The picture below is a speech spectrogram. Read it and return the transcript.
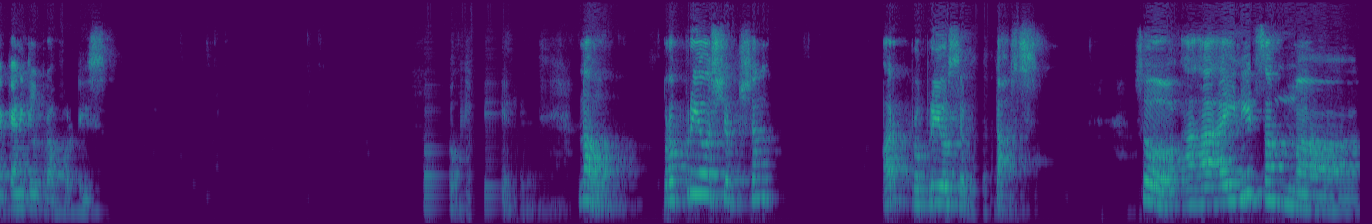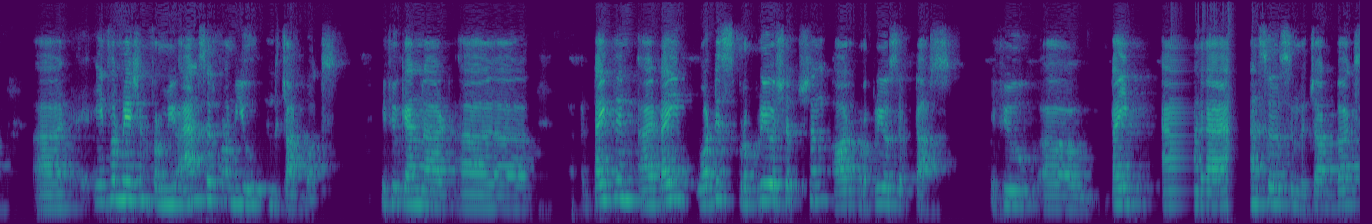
mechanical properties okay now proprioception or proprioceptors so I, I need some uh, uh, information from you, answer from you in the chat box. If you can uh, uh type in, uh, type what is proprioception or proprioceptors. If you uh, type the answers in the chat box,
